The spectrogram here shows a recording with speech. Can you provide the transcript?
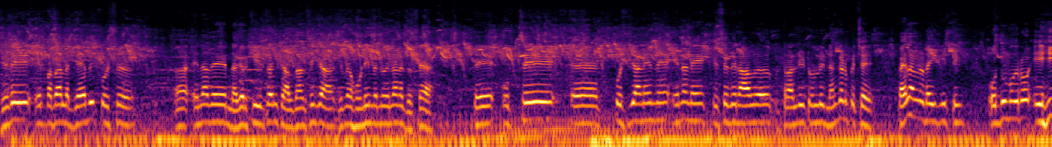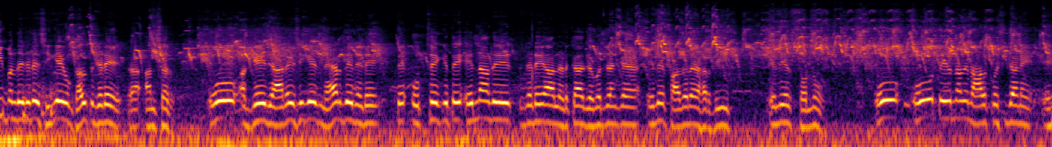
ਜਿਹੜੇ ਇਹ ਪਤਾ ਲੱਗਿਆ ਵੀ ਕੁਝ ਇਹਨਾਂ ਦੇ ਨਗਰ ਕੀਰਤਨ ਚੱਲਦਾ ਸੀਗਾ ਜਿਵੇਂ ਹੁਣੀ ਮੈਨੂੰ ਇਹਨਾਂ ਨੇ ਦੱਸਿਆ ਤੇ ਉੱਥੇ ਕੁਝ ਜਾਣੇ ਨੇ, ਇਹਨਾਂ ਨੇ ਕਿਸੇ ਦੇ ਨਾਲ ਟਰਾਲੀ ਟਰੋਲੀ ਲੰਘਣ ਪਿੱਛੇ ਪਹਿਲਾਂ ਲੜਾਈ ਕੀਤੀ। ਉਦੋਂ ਮਗਰੋਂ ਇਹੀ ਬੰਦੇ ਜਿਹੜੇ ਸੀਗੇ, ਉਹ ਗਲਤ ਜਿਹੜੇ ਆਨਸਰ ਉਹ ਅੱਗੇ ਜਾ ਰਹੇ ਸੀਗੇ ਨਹਿਰ ਦੇ ਨੇੜੇ ਤੇ ਉੱਥੇ ਕਿਤੇ ਇਹਨਾਂ ਦੇ ਜਿਹੜੇ ਆ ਲੜਕਾ ਜਬਰਜੰਗ ਹੈ, ਇਹਦੇ ਫਾਦਰ ਹੈ ਹਰਦੀਪ ਇਹਦੇ ਸੋਨੂ। ਉਹ ਉਹ ਤੇ ਉਹਨਾਂ ਦੇ ਨਾਲ ਕੁਝ ਜਾਣੇ ਇਹ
